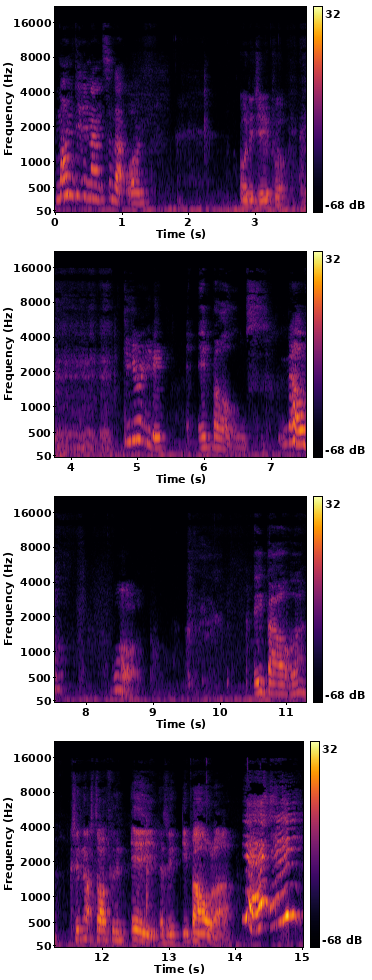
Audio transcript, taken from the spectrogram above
Mum didn't answer that one. What did you put? Did you read it? It bowls. No. What? Ebola. Because that starts with an E, as in Ebola. Yeah, E.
